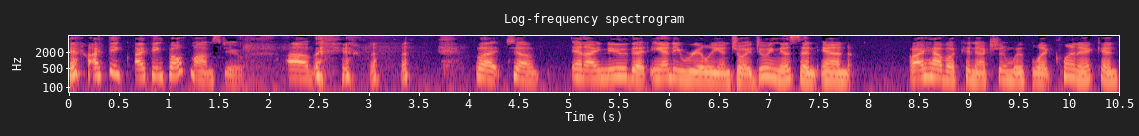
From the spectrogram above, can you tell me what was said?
I think I think both moms do. Um, but um, and I knew that Andy really enjoyed doing this, and and I have a connection with Blick Clinic, and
